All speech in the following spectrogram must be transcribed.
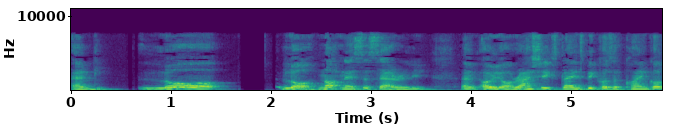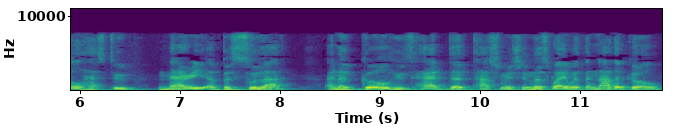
and law, law, not necessarily. And, oh yeah, Rashi explains because a Kohen Gadol has to marry a basula, and a girl who's had the tashmish in this way with another girl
